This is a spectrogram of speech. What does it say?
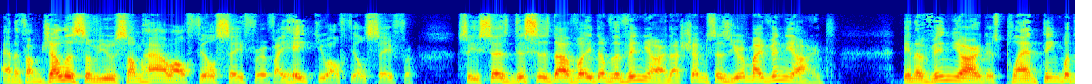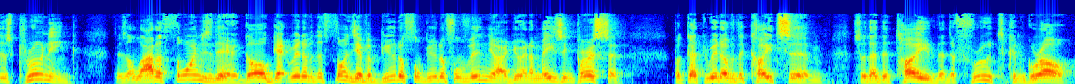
And if I'm jealous of you, somehow I'll feel safer. If I hate you, I'll feel safer. So he says, this is the avoid of the vineyard. Hashem says, you're my vineyard. In a vineyard, there's planting, but there's pruning. There's a lot of thorns there. Go, get rid of the thorns. You have a beautiful, beautiful vineyard. You're an amazing person. But got rid of the kaitzim so that the toiv, that the fruit can grow.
